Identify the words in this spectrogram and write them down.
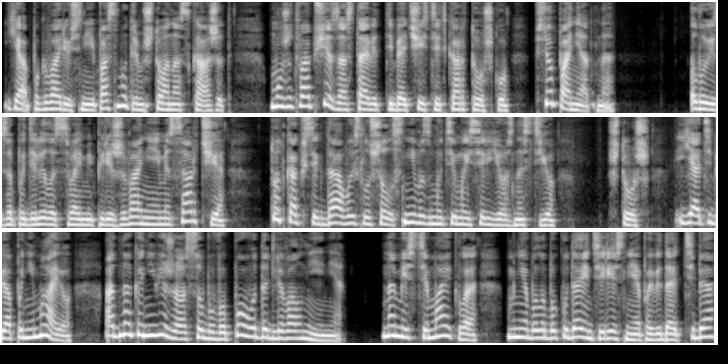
«Я поговорю с ней, посмотрим, что она скажет. Может, вообще заставит тебя чистить картошку. Все понятно?» Луиза поделилась своими переживаниями с Арчи. Тот, как всегда, выслушал с невозмутимой серьезностью. «Что ж, я тебя понимаю, однако не вижу особого повода для волнения». На месте Майкла мне было бы куда интереснее повидать тебя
